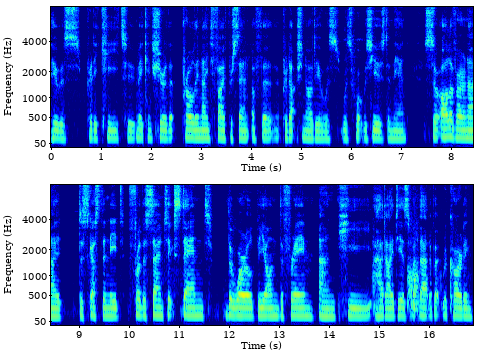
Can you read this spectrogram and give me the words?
who was pretty key to making sure that probably 95% of the production audio was, was what was used in the end. So Oliver and I discussed the need for the sound to extend the world beyond the frame, and he had ideas about that, about recording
